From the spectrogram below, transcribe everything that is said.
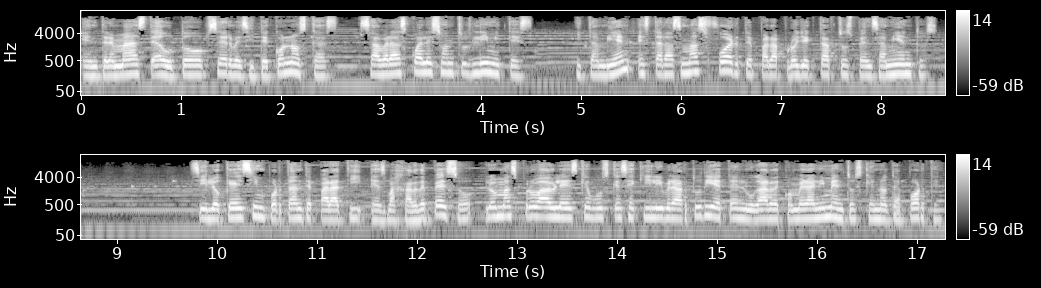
Entre más te autoobserves y te conozcas, sabrás cuáles son tus límites y también estarás más fuerte para proyectar tus pensamientos. Si lo que es importante para ti es bajar de peso, lo más probable es que busques equilibrar tu dieta en lugar de comer alimentos que no te aporten.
